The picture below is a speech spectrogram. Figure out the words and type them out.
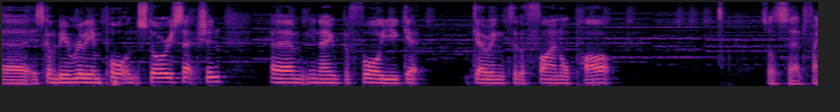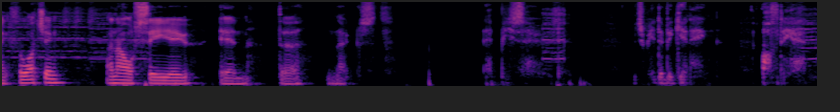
uh, it's going to be a really important story section. Um, you know, before you get going to the final part So as I said, thanks for watching, and I'll see you in the next episode, which will be the beginning of the end.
